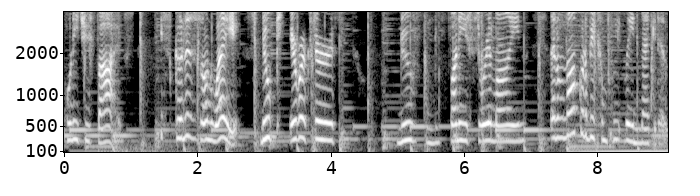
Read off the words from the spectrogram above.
Pony G5. It's good in its own way. New characters, new funny storyline, and I'm not going to be completely negative.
